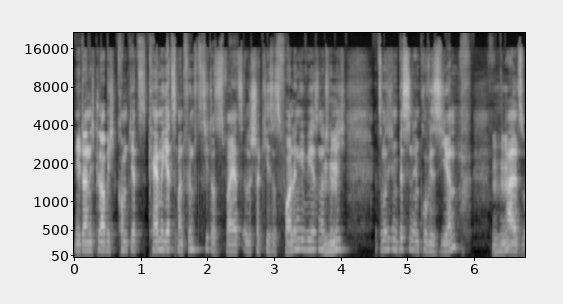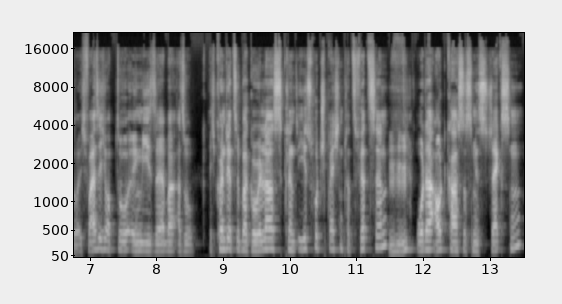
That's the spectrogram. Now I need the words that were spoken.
Nee, dann, ich glaube, ich kommt jetzt, käme jetzt mein fünftes Lied. Das war jetzt Alicia Keys' Falling gewesen, Mhm. natürlich. Jetzt muss ich ein bisschen improvisieren. Mhm. Also, ich weiß nicht, ob du irgendwie selber, also, ich könnte jetzt über Gorillas Clint Eastwood sprechen, Platz 14. Mhm. Oder Outcast Miss Jackson.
